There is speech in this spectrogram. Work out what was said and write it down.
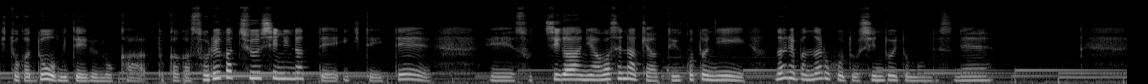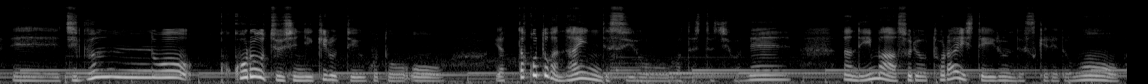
人がどう見ているのかとかがそれが中心になって生きていて、えー、そっち側に合わせなきゃっていうことになればなるほどしんどいと思うんですね。えー、自分の心を中心に生きるっていうことをやったことがないんですよ私たちはね。なんで今それをトライしているんですけれども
